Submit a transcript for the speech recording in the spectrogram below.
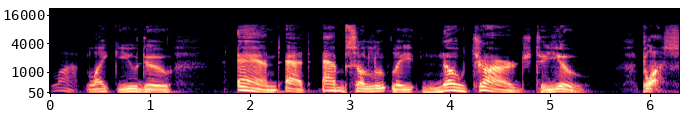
lot like you do, and at absolutely no charge to you. Plus,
